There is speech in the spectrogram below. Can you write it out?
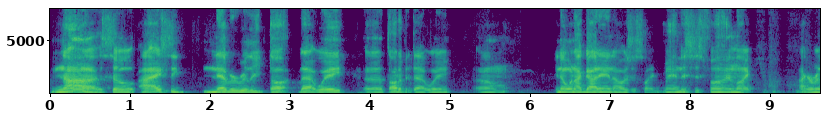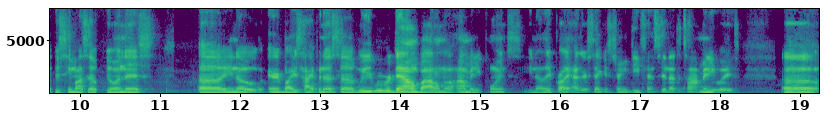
Nah. So I actually never really thought that way. Uh, thought of it that way. Um, you know, when I got in, I was just like, man, this is fun. Like I can really see myself doing this. Uh, you know, everybody's hyping us up. We we were down by I don't know how many points. You know, they probably had their second string defense in at the time, anyways. Uh,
